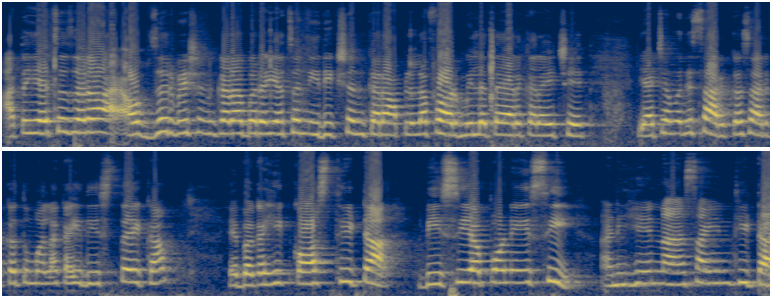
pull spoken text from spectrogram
आता याचं जरा ऑब्झर्वेशन करा बरं याचं निरीक्षण करा आपल्याला फॉर्म्युला तयार करायचे आहेत. याच्यामध्ये सारखं सारखं तुम्हाला काही दिसतंय का? हे बघा ही cos theta B C upon A C आणि हे ना साईन थिटा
